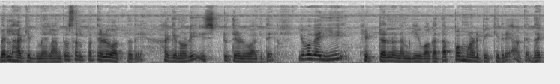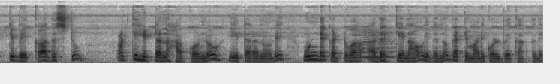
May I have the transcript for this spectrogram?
ಬೆಲ್ಲ ಹಾಕಿದ ಮೇಲೆ ಅಂತೂ ಸ್ವಲ್ಪ ತೆಳುವಾಗ್ತದೆ. ಹಾಗೆ ನೋಡಿ, ಇಷ್ಟು ತೆಳುವಾಗಿದೆ. ಇವಾಗ ಈ ಹಿಟ್ಟನ್ನು ನಮಗೆ ಇವಾಗ ದಪ್ಪ ಮಾಡಬೇಕಿದ್ರೆ ಅದಕ್ಕೆ ಬೇಕಾದಷ್ಟು ಅಕ್ಕಿ ಹಿಟ್ಟನ್ನು ಹಾಕ್ಕೊಂಡು ಈ ಥರ ನೋಡಿ ಉಂಡೆ ಕಟ್ಟುವ ಅದಕ್ಕೆ ನಾವು ಇದನ್ನು ಗಟ್ಟಿ ಮಾಡಿಕೊಳ್ಬೇಕಾಗ್ತದೆ.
